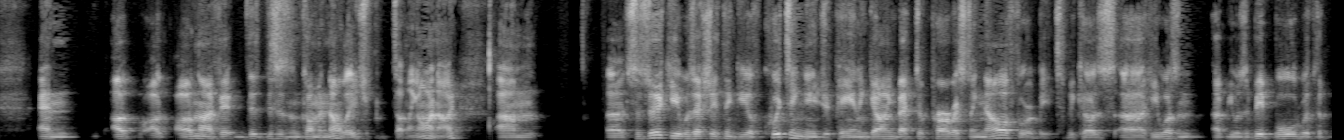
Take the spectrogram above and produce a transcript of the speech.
and I, I, I don't know if it, th- this isn't common knowledge, something I know. Um, uh, Suzuki was actually thinking of quitting New Japan and going back to Pro Wrestling Noah for a bit because uh, he wasn't uh, he was a bit bored with the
